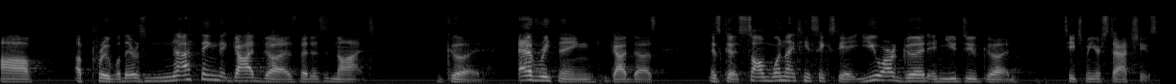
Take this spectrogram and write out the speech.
of approval. There's nothing that God does that is not good. Everything God does is good. Psalm 119.68, you are good and you do good. Teach me your statutes.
